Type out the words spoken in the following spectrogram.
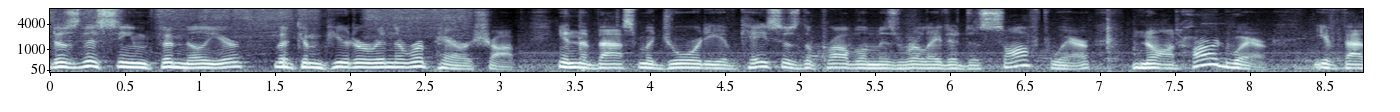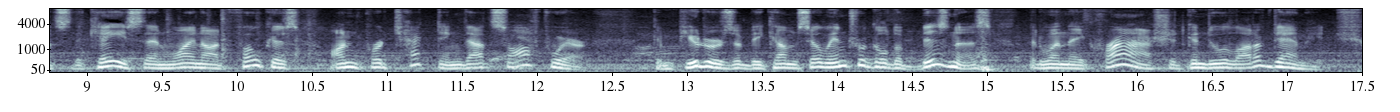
Does this seem familiar? The computer in the repair shop. In the vast majority of cases, the problem is related to software, not hardware. If that's the case, then why not focus on protecting that software? Computers have become so integral to business that when they crash, it can do a lot of damage.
